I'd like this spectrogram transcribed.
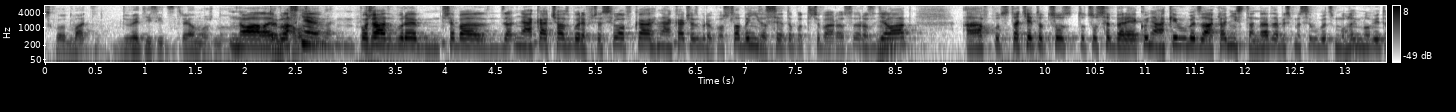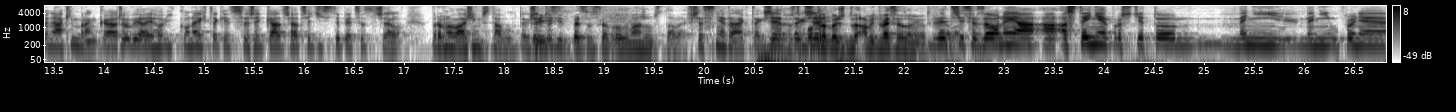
skoro 2000 střel možno. No ale vlastně málo, pořád bude třeba nějaká část bude v přesilovkách, nějaká část bude v oslabení, zase je to potřeba roz, rozdělat. Hmm. A v podstatě to co, to, co se bere jako nějaký vůbec základní standard, aby jsme si vůbec mohli mluvit o nějakým brankářovi a jeho výkonech, tak je se říká třeba 3500 střel v rovnovážním stavu. Takže 3500 střel v rovnovážném stave. Přesně tak. Takže, takže, takže potřebuješ, dvě, aby dvě sezóny odchytala. Dvě, tři sezóny a, a, a, stejně prostě to není, není úplně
